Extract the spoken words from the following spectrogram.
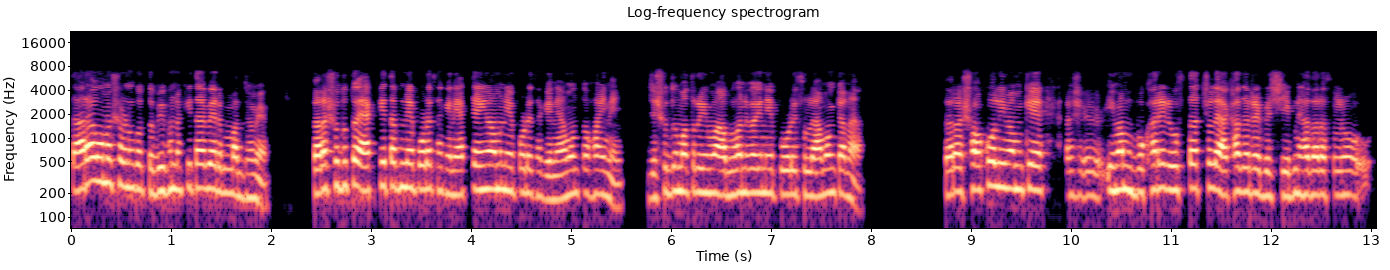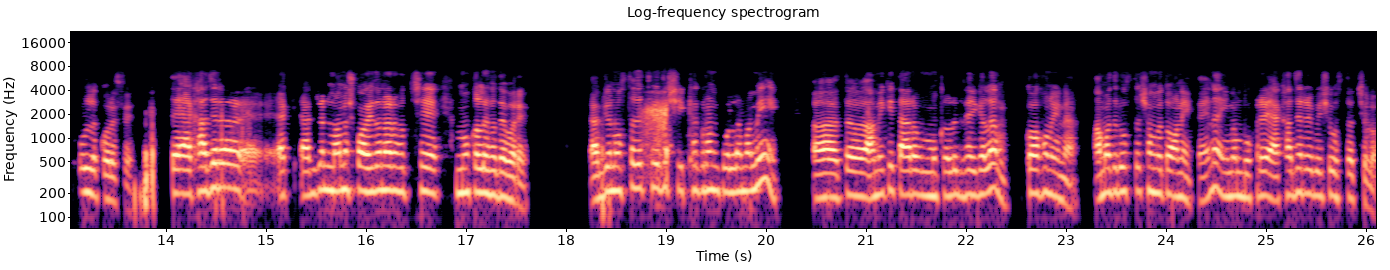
তারা অনুসরণ করতো বিভিন্ন কিতাবের মাধ্যমে। তারা শুধু তো এক কিতাব নিয়ে পড়ে থাকেনি, একটা ইমাম নিয়ে পড়ে থাকেনি, এমন তো হয় নাই যে শুধুমাত্র ইমাম আবু নিয়ে পড়েছিল, এমনটা না। তারা সকল ইমামকে, ইমাম বুখারীর উস্তাদ ছিল এক হাজারের বেশি, ইবনে হাজার উল্লেখ করেছে। তো এক হাজারের এক- একজন মানুষ কয়জনের হচ্ছে মোকাল্লেদ হতে পারে? একজন ওস্তাদের থেকে শিক্ষা গ্রহণ করলাম আমি তো আমি কি তার মোকাল্লেদ হয়ে গেলাম? কখনোই না। আমাদের উস্তাদ সঙ্গে তো অনেক, তাই না? ইমাম বুখারীর এক হাজারের বেশি উস্তাদ ছিল।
